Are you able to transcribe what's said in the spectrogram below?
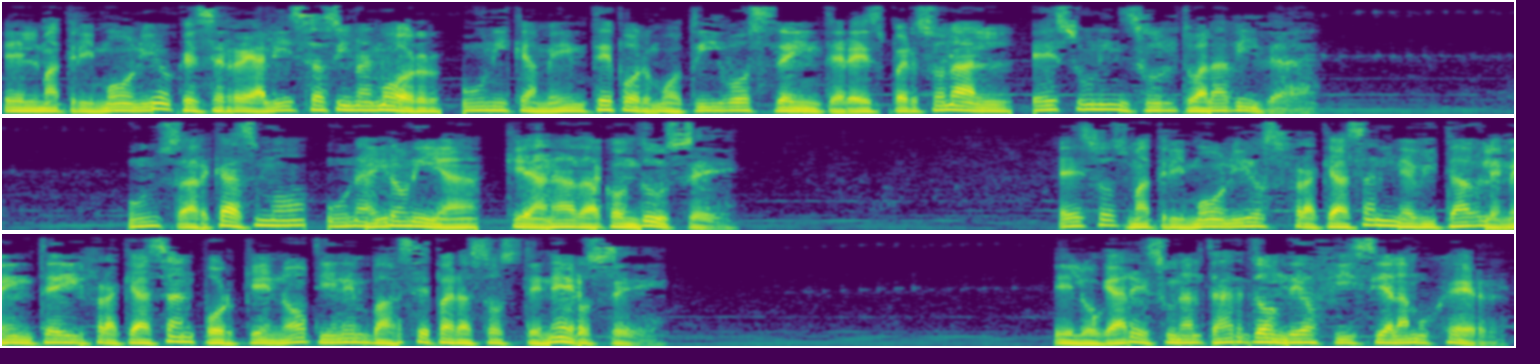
El matrimonio que se realiza sin amor, únicamente por motivos de interés personal, es un insulto a la vida un sarcasmo, una ironía, que a nada conduce. Esos matrimonios fracasan inevitablemente y fracasan porque no tienen base para sostenerse. El hogar es un altar donde oficia la mujer.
